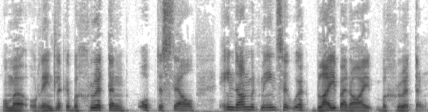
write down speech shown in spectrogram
om 'n ordentlike begroting op te stel en dan moet mense ook bly by daai begroting.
